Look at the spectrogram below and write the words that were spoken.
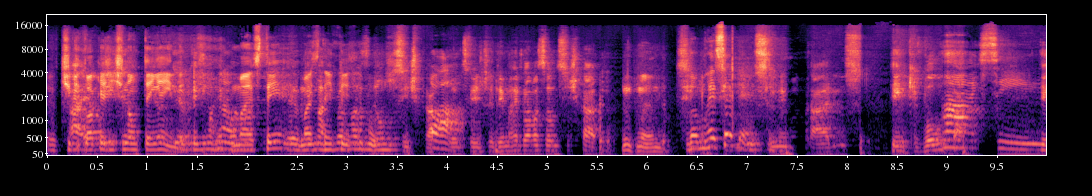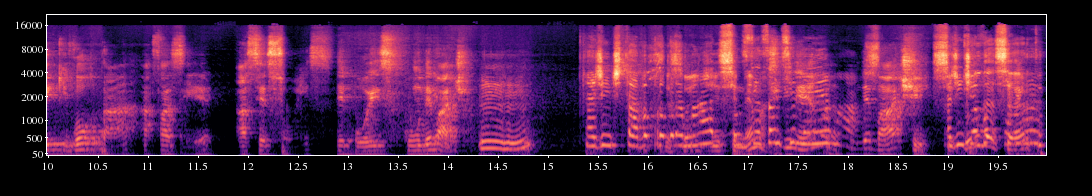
o TikTok ah, a gente não tem ainda. Eu, eu uma, mas tem, mas tem Facebook. Do sindicato, a gente tem uma reclamação do sindicato. Manda. Sim, Vamos receber. Os sindicatários têm que voltar. Ai, sim. Tem que voltar a fazer as sessões depois com o debate. Uhum. A gente estava programado, de cinema? sessão de cinema. debate. Se A gente ia tudo der certo,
